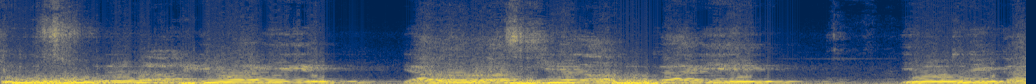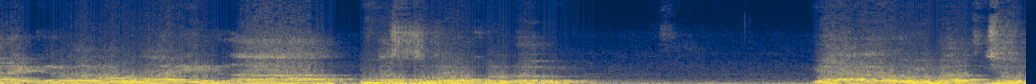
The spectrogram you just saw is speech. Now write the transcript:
ಇದು ಸುಮ್ಮನೆ ನಾಟಕೀಯವಾಗಿ ಯಾವುದೋ ರಾಜಕೀಯ ಲಾಭಕ್ಕಾಗಿ ಇವತ್ತು ಈ ಕಾರ್ಯಕ್ರಮ ನಾವು ಮಾಡಿಲ್ಲ. ಫಸ್ಟ್ ಹೇಳ್ಕೊಂಡು ಯಾರ ಮತ್ತೆ ಚಲೋ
